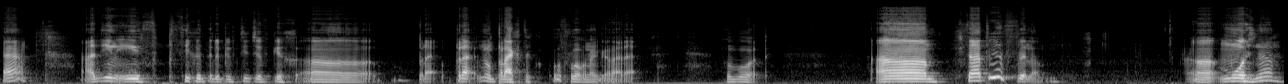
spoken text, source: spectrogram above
да, один из психотерапевтических, э, пра пра ну, практик, условно говоря, вот. А, соответственно, а, можно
